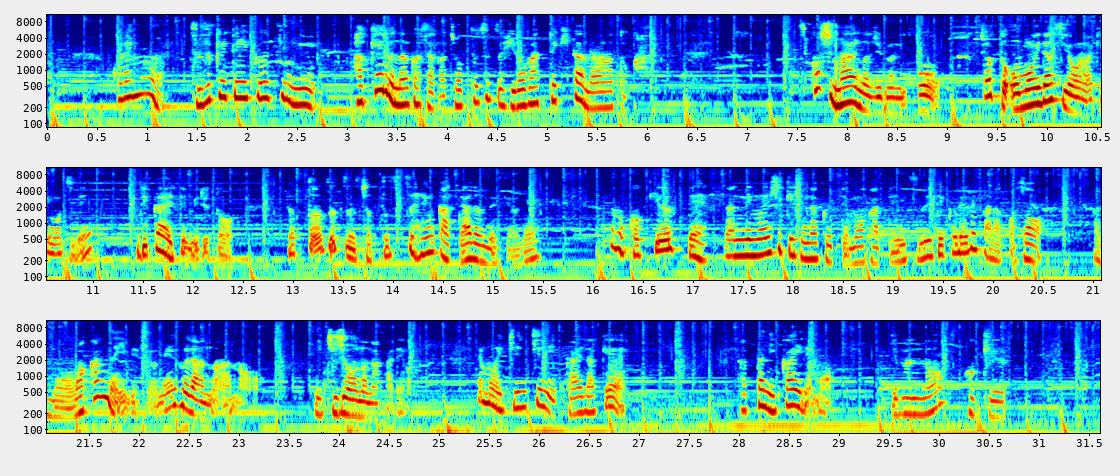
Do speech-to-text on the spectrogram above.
これも続けていくうちに吐ける長さがちょっとずつ広がってきたなとか、少し前の自分をちょっと思い出すような気持ちで振り返ってみると、ちょっとずつちょっとずつ変化ってあるんですよね。でも呼吸って何にも意識しなくても勝手に続いてくれるからこそ、あの、わかんないんですよね。普段のあの、日常の中では。でも1日に1回だけ、たった2回でも自分の呼吸、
